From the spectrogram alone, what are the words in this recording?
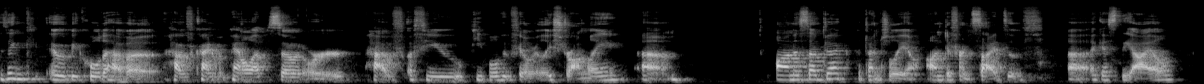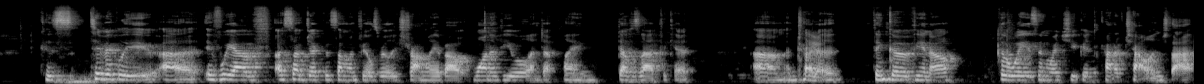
I think it would be cool to have a have kind of a panel episode or have a few people who feel really strongly um, on a subject, potentially on different sides of, uh, I guess, the aisle because typically uh, if we have a subject that someone feels really strongly about one of you will end up playing devil's advocate um, and try yeah. to think of you know the ways in which you can kind of challenge that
